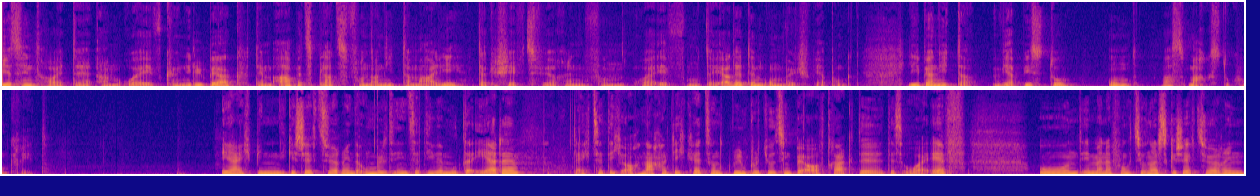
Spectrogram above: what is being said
Wir sind heute am ORF Königelberg, dem Arbeitsplatz von Anita Mali, der Geschäftsführerin von ORF Mutter Erde, dem Umweltschwerpunkt. Liebe Anita, wer bist du und was machst du konkret? Ja, ich bin die Geschäftsführerin der Umweltinitiative Mutter Erde, gleichzeitig auch Nachhaltigkeits- und Green Producing Beauftragte des ORF und in meiner Funktion als Geschäftsführerin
